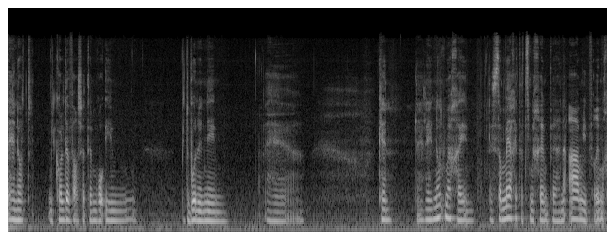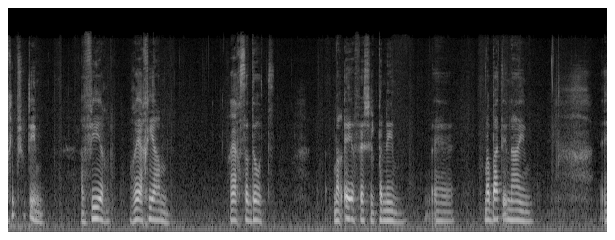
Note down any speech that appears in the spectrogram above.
ליהנות מכל דבר שאתם רואים, מתבוננים. אה, כן, ליהנות מהחיים, לשמח את עצמכם בהנאה מדברים הכי פשוטים. אוויר, ריח ים, ריח שדות, מראה יפה של פנים, אה, מבט עיניים. אה,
